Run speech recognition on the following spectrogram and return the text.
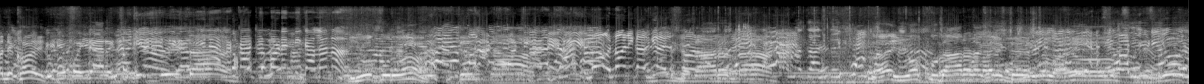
अनि खै कार्टुनबाट निकाल न यो कुरो चारवटा ए, यो कुरो चारवटा केक चाहिँ यस्तो भयो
